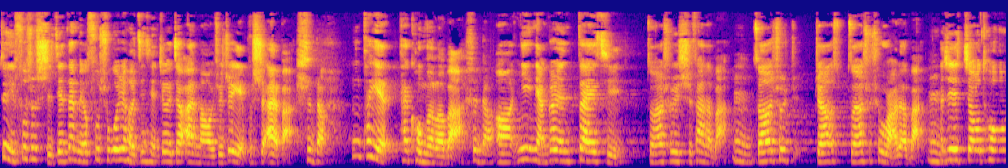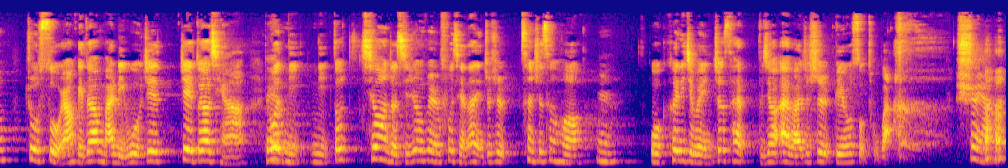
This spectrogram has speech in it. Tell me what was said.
对你付出时间，但没有付出过任何金钱，这个叫爱吗？我觉得这也不是爱吧。是的，那他也太抠门了吧？是的，啊、你两个人在一起总要出去吃饭的吧？嗯总要出总要总要出去玩的吧？嗯那这些交通、住宿，然后给对方买礼物，这些这些都要钱啊。如果你你都期望着其中一个人付钱，那你就是蹭吃蹭喝。嗯，我可以理解为你这才不叫爱吧，就是别有所图吧。是呀，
